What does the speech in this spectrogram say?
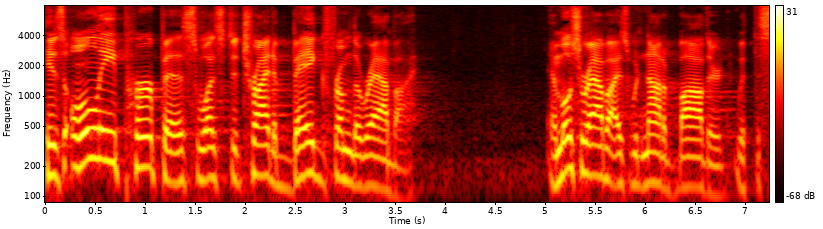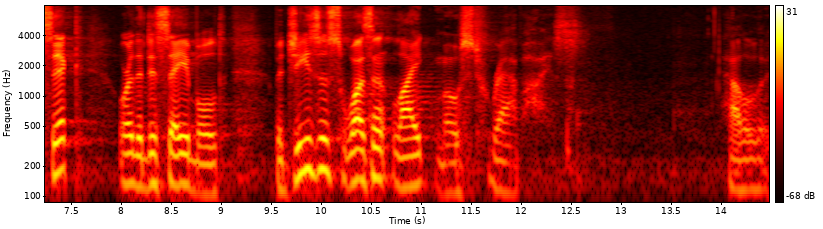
his only purpose was to try to beg from the rabbi. And most rabbis would not have bothered with the sick or the disabled but Jesus wasn't like most rabbis. Hallelujah.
